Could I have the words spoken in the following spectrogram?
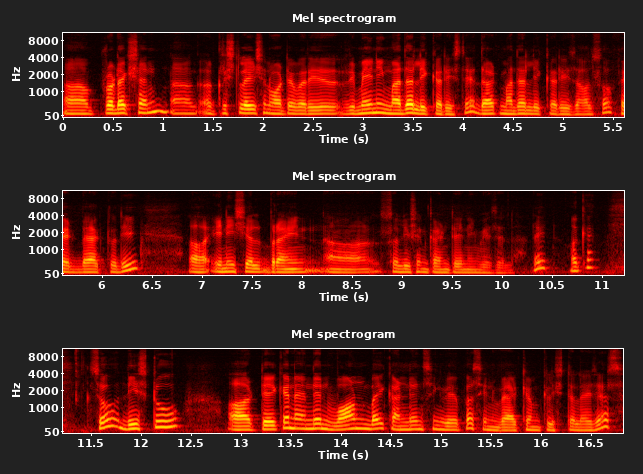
uh, production uh, uh, crystallization whatever is remaining mother liquor is there that mother liquor is also fed back to the initial brine solution containing vessel right? Okay? So these two are taken and then warmed by condensing vapors in vacuum crystallizers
